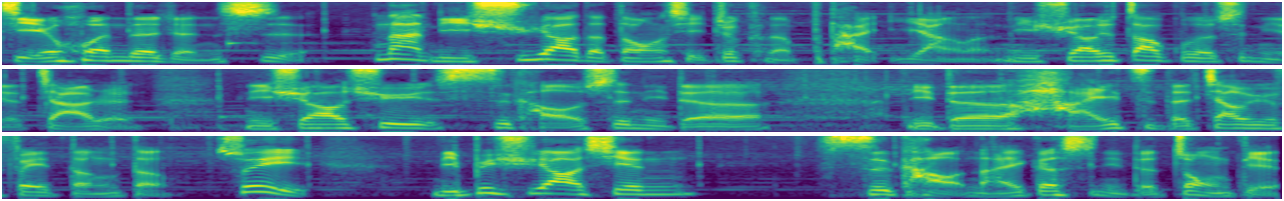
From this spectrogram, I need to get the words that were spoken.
结婚的人士，那你需要的东西就可能不太一样了。你需要去照顾的是你的家人，你需要去思考的是你的你的孩子的教育费等等。所以你必须要先。思考哪一个是你的重点，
